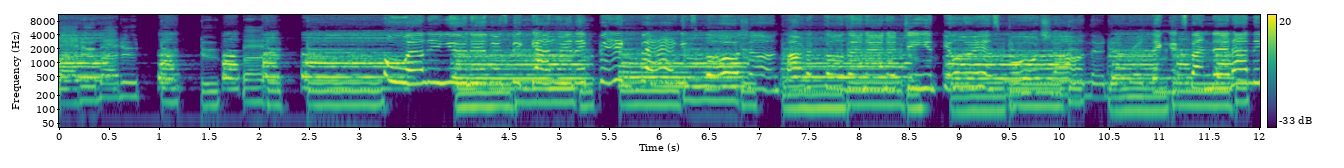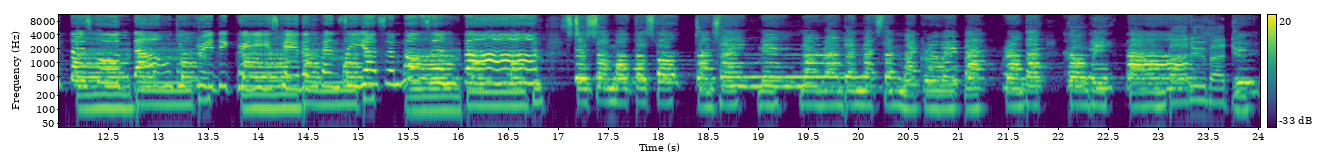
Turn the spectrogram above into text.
ba do ba do. Do do ba do. do. Well, the universe began with a big bang explosion. Particles and energy in furious motion. Then everything expanded and the phase cooled down to three degrees K that Penzias and Wilson found. Still some of those photons hanging around, and that's the microwave background that COBE found. Ba do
